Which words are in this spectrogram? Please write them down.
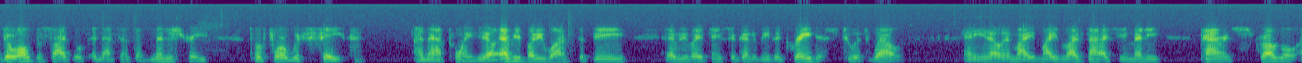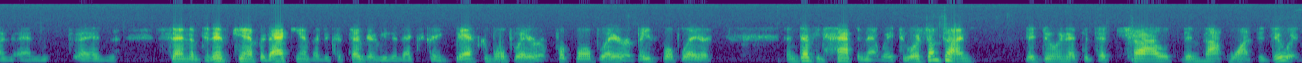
They're all disciples in that sense of ministry before with faith on that point. You know, everybody wants to be, everybody thinks they're going to be the greatest too as well. And you know, in my, my lifetime, I've seen many parents struggle and and and send them to this camp or that camp, and because they're going to be the next great basketball player, or football player, or baseball player, and it doesn't happen that way too. Or sometimes they're doing it that the child did not want to do it;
